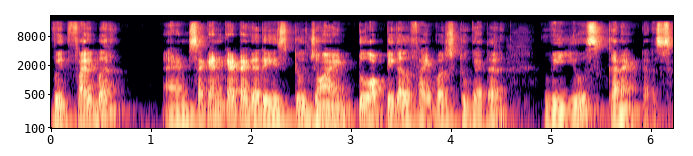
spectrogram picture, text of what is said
with fiber. And second category is to join two optical fibers together. We use connectors.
